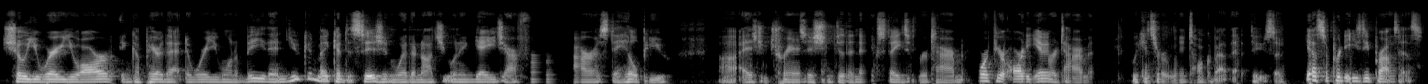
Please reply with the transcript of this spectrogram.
show you where you are and compare that to where you want to be, then you can make a decision whether or not you want to engage our IRS to help you uh, as you transition to the next phase of retirement. Or if you're already in retirement, we can certainly talk about that too. So, yeah, it's a pretty easy process.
